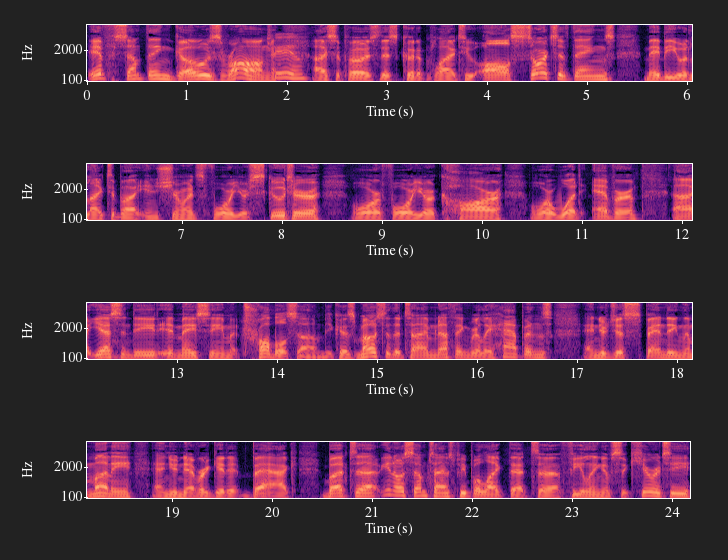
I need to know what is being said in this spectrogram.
if something goes wrong. True. I suppose this could apply to all sorts of things. Maybe you would like to buy insurance for your scooter or for your car or whatever. Uh, yes, indeed, it may seem troublesome because most of the time nothing really happens and you're just spending the money and you never get it back. But, uh, you know, sometimes people like that uh, feeling of security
